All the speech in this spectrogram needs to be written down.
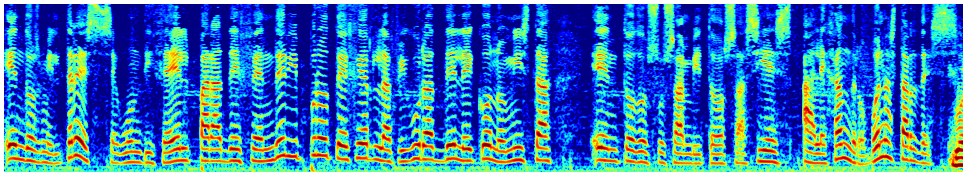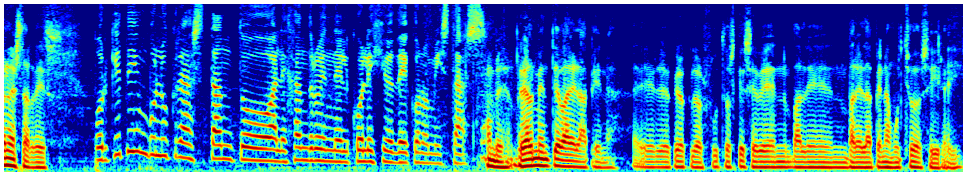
en 2003, según dice él, para defender y proteger la figura del economista en todos sus ámbitos. Así es, Alejandro. Buenas tardes. Buenas tardes. ¿Por qué te involucras tanto, Alejandro, en el Colegio de Economistas? Hombre, realmente vale la pena. Eh, yo creo que los frutos que se ven valen vale la pena mucho seguir ahí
